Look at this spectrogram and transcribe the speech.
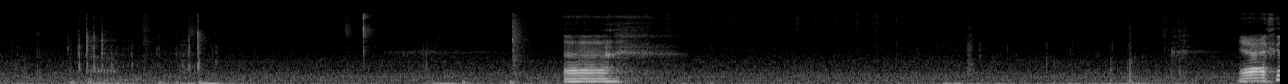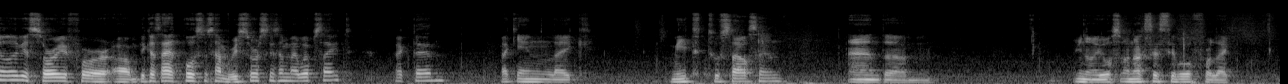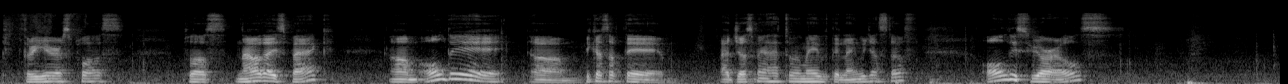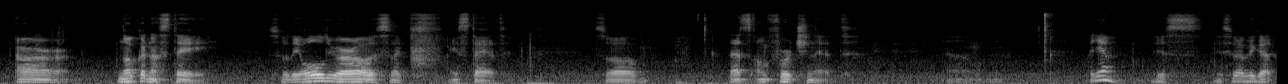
Uh, yeah, I feel a little bit sorry for um, because I had posted some resources on my website back then, back in like mid 2000, and um, you know it was inaccessible for like three years plus. Plus now that it's back, um, all the um, because of the adjustment I had to be made with the language and stuff, all these URLs are not gonna stay. So the old URL is like pff, it's dead. So that's unfortunate. Um, but yeah, this, this is what we got.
